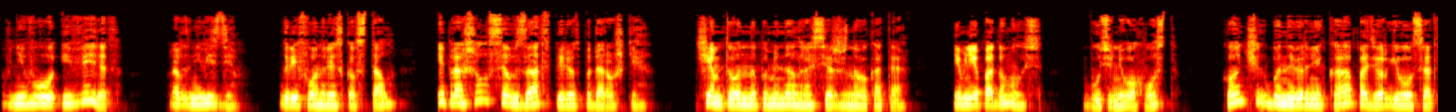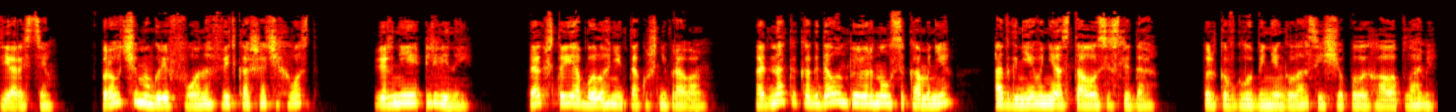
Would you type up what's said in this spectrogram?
В него и верят, правда, не везде. Грифон резко встал и прошелся взад вперед по дорожке. Чем-то он напоминал рассерженного кота. И мне подумалось, будь у него хвост, Кончик бы наверняка подергивался от ярости. Впрочем, у грифонов ведь кошачий хвост. Вернее, львиный. Так что я была не так уж не права. Однако, когда он повернулся ко мне, от гнева не осталось и следа. Только в глубине глаз еще полыхало пламя,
